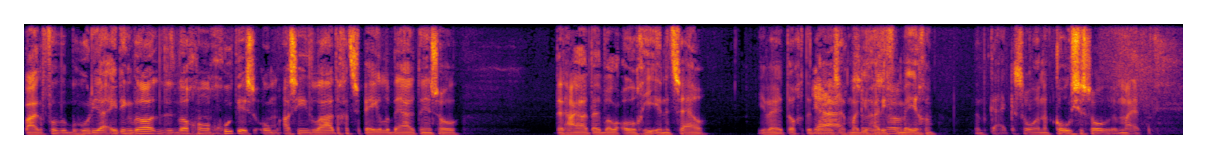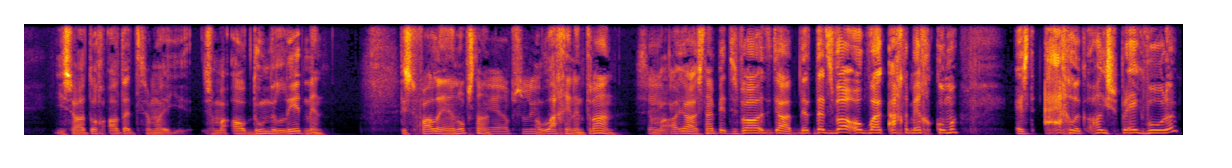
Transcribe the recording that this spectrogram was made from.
waar ik voor ja, ik denk wel dat het wel gewoon goed is om als hij later gaat spelen buiten en zo, dan hij altijd wel een oogje in het zeil. Je weet toch? Je, Ja, zeg maar die Harry. Vermegen. Dan kijken zo en dan coach je zo. Maar je zou toch altijd, zeg maar, zeg maar aldoende leert men. Het is vallen en opstaan. Ja, absoluut. Een lach en een traan. Zeker. Maar, ja, snap je? Het is wel, ja, dat, dat is wel ook waar ik achter ben gekomen. Is het eigenlijk al die spreekwoorden,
